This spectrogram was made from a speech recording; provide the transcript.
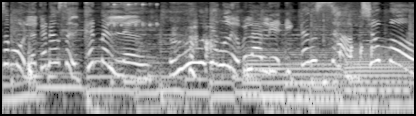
สมุดแล้วก็หนังสือขึ้นมาเลย อู้ยังเหลือเวลาเรียนอีกตั้งสามชั่วโมง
